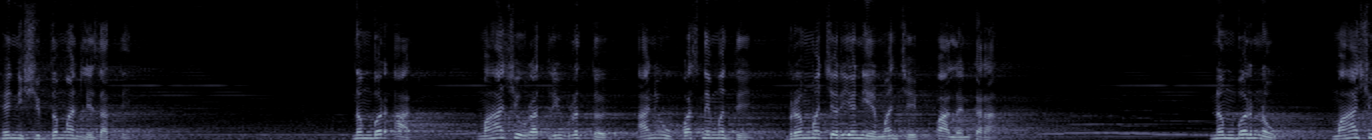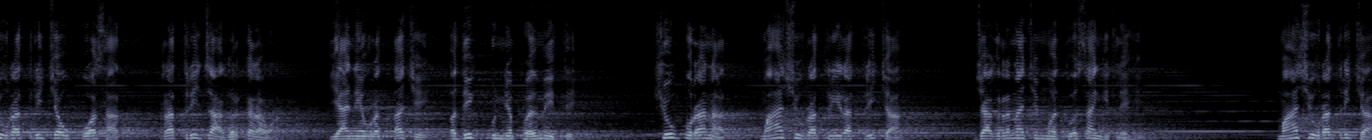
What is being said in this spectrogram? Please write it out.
हे निषिद्ध मानले जाते. नंबर आठ. महाशिवरात्री व्रत आणि उपासनेमध्ये ब्रह्मचर्य नियमांचे पालन करा. नंबर नऊ. महाशिवरात्रीच्या उपवासात रात्री जागर करावा. याने व्रताचे अधिक पुण्यफळ मिळते. शिवपुराणात महाशिवरात्री रात्रीच्या जागरणाचे महत्त्व सांगितले आहे. महाशिवरात्रीच्या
